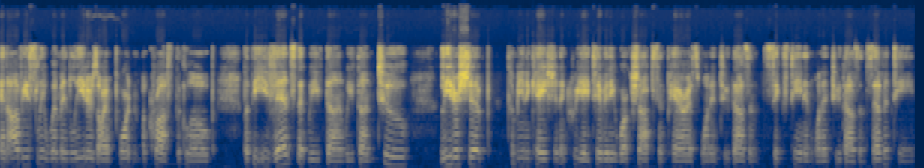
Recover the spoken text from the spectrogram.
And obviously, women leaders are important across the globe. But the events that we've done, we've done two leadership, communication, and creativity workshops in Paris, one in 2016 and one in 2017.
